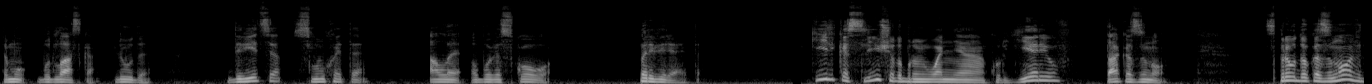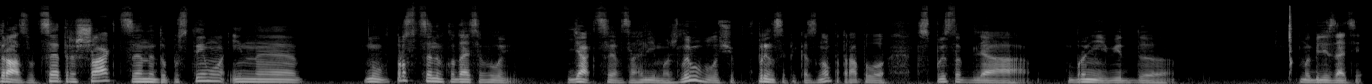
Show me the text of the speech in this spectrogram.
Тому, будь ласка, люди, дивіться, слухайте, але обов'язково перевіряйте. Кілька слів щодо бронювання кур'єрів та казино. З приводу казино відразу це трешак, це недопустимо і не. Ну, просто це не вкладається в голові. як це взагалі можливо було, щоб в принципі казино потрапило в список для броні від е, мобілізації.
